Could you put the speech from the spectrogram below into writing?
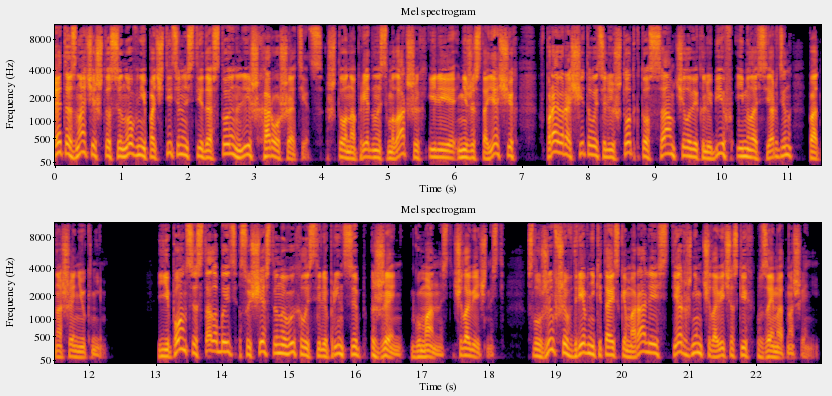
Это значит, что сыновней почтительности достоин лишь хороший отец, что на преданность младших или нижестоящих вправе рассчитывать лишь тот, кто сам человеколюбив и милосерден по отношению к ним. Японцы, стало быть, существенно выхолостили принцип «жень» — гуманность, человечность, служивший в древнекитайской морали стержнем человеческих взаимоотношений.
